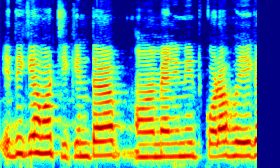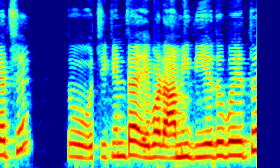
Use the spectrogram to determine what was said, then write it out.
এদিকে আমার চিকেনটা ম্যারিনেট করা হয়ে গেছে। তো চিকেনটা এবার আমি দিয়ে দেবো এতে।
